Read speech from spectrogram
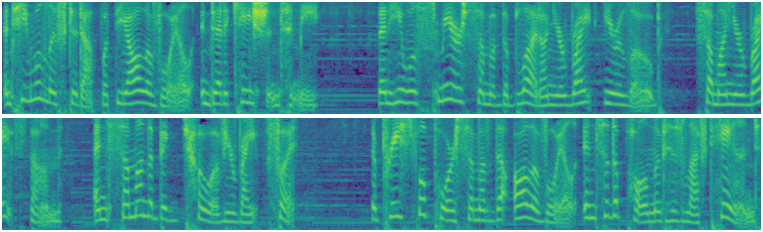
and he will lift it up with the olive oil in dedication to me. Then he will smear some of the blood on your right earlobe, some on your right thumb, and some on the big toe of your right foot. The priest will pour some of the olive oil into the palm of his left hand,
